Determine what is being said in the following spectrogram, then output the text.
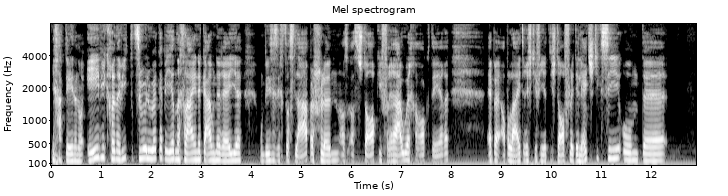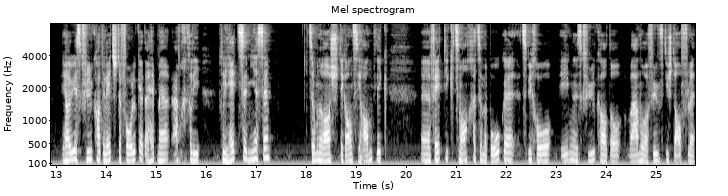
ich hätte denen noch ewig können weiter zuschauen bei ihren kleinen Gaunereien und wie sie sich das Leben schlönen als, als starke Frauencharaktere. Eben, aber leider ist die vierte Staffel die letzte gewesen und äh, ich habe das Gefühl gehabt, die letzten Folgen, da hat man einfach ein bisschen, ein bisschen hetzen müssen, um rasch die ganze Handlung äh, fertig zu machen, um einen Bogen zu bekommen. Irgendwie das Gefühl gehabt, da wäre noch eine fünfte Staffel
